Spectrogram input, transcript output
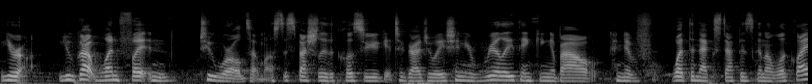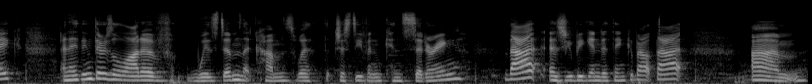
you're you've got one foot in two worlds almost especially the closer you get to graduation you're really thinking about kind of what the next step is going to look like. And i think there's a lot of wisdom that comes with just even considering that as you begin to think about that. Um,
